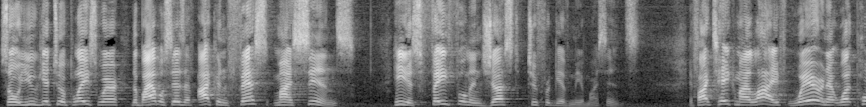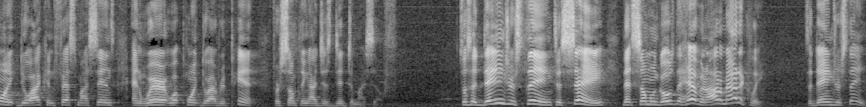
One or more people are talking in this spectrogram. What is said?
So you get to a place where the Bible says if I confess my sins, he is faithful and just to forgive me of my sins. If I take my life, where and at what point do I confess my sins, and where at what point do I repent for something I just did to myself? So it's a dangerous thing to say that someone goes to heaven automatically. It's a dangerous thing.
